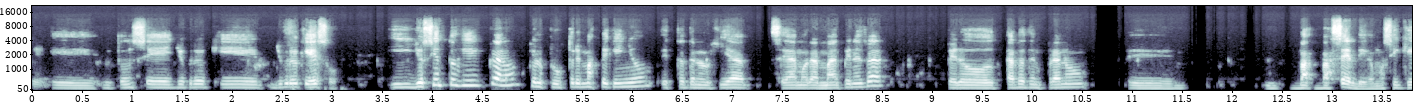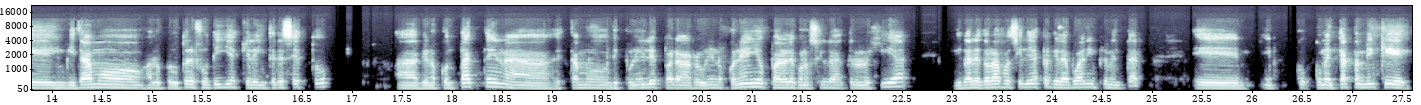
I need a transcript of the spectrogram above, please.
Eh, entonces yo creo que yo creo que eso. Y yo siento que, claro, que los productores más pequeños, esta tecnología se va a demorar más en penetrar, pero tarde o temprano eh, va, a ser, digamos. Así que invitamos a los productores frutillas que les interese esto a que nos contacten, estamos disponibles para reunirnos con ellos, para conocer la tecnología y darle todas las facilidades para que la puedan implementar. Eh, y comentar también que,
